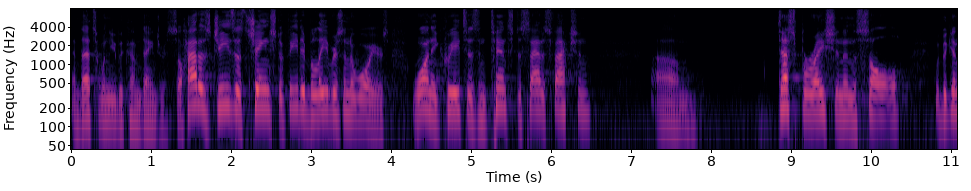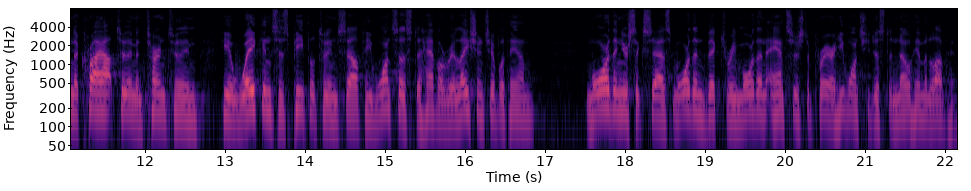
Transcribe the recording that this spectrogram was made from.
And that's when you become dangerous. So, how does Jesus change defeated believers into warriors? One, he creates his intense dissatisfaction, um, desperation in the soul. We begin to cry out to him and turn to him. He awakens his people to himself. He wants us to have a relationship with him more than your success, more than victory, more than answers to prayer. He wants you just to know him and love him.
